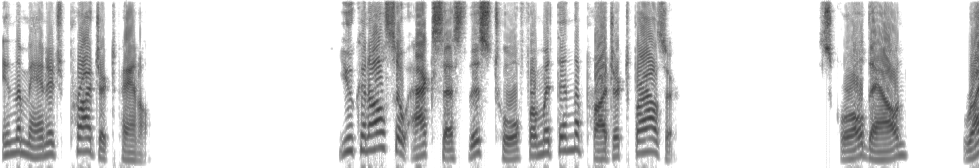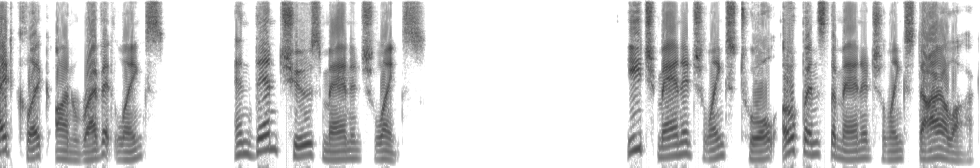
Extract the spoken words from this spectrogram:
in the Manage Project panel. You can also access this tool from within the project browser. Scroll down, right-click on Revit Links, and then choose Manage Links. Each Manage Links tool opens the Manage Links dialog.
